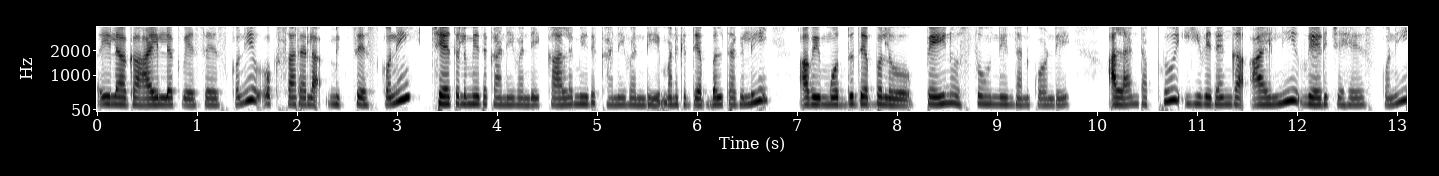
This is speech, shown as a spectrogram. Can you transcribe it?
ఇలాగ ఆయిల్లోకి వేసేసుకొని ఒకసారి అలా మిక్స్ చేసుకొని చేతుల మీద కానివ్వండి కాళ్ళ మీద కానివ్వండి మనకి దెబ్బలు తగిలి అవి మొద్దు దెబ్బలు పెయిన్ వస్తూ ఉండింది అనుకోండి అలాంటప్పుడు ఈ విధంగా ఆయిల్ని వేడి చేసేసుకొని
